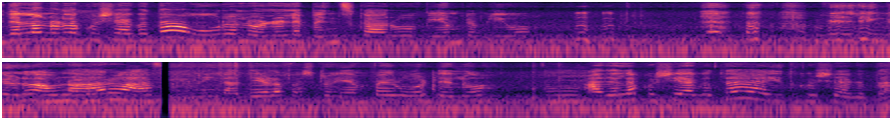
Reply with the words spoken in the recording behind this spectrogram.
ಇದೆಲ್ಲ ನೋಡಿದ್ರೆ ಖುಷಿ ಆಗುತ್ತಾ? ಊರಲ್ಲಿ ಒಳ್ಳೊಳ್ಳೆ Benz car B M W ಬಿಲ್ಡಿಂಗ್ಗಳು ಯಾರು ನಿಂಗೆ ಅದೇಳ ಹೇಳ ಫಸ್ಟ್ ಎಂಪೈರ್ ಹೋಟೆಲು ಅದೆಲ್ಲ ಖುಷಿ ಆಗುತ್ತಾ? ಇದು ಖುಷಿ ಆಗುತ್ತಾ?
